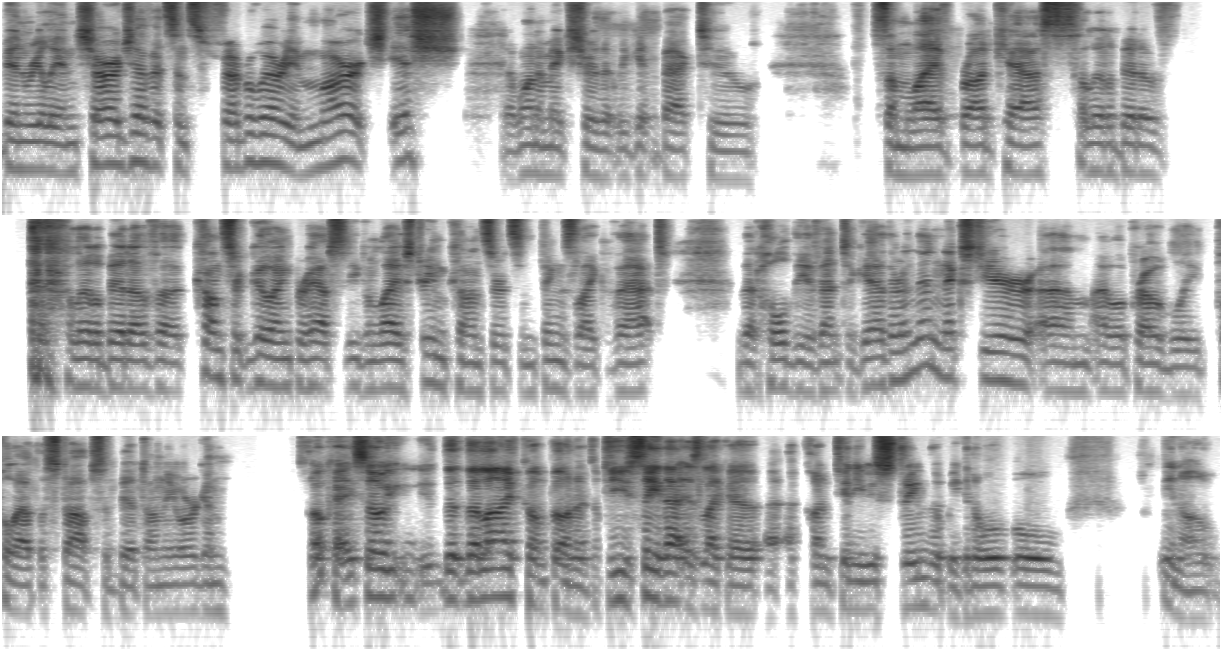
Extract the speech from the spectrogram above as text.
been really in charge of it since February, March-ish. I want to make sure that we get back to some live broadcasts, a little bit of a little bit of a concert going, perhaps even live stream concerts and things like that, that hold the event together. And then next year, um, I will probably pull out the stops a bit on the organ. Okay, so the, the live component, do you see that as like a, a continuous stream that we could all, all, you know,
